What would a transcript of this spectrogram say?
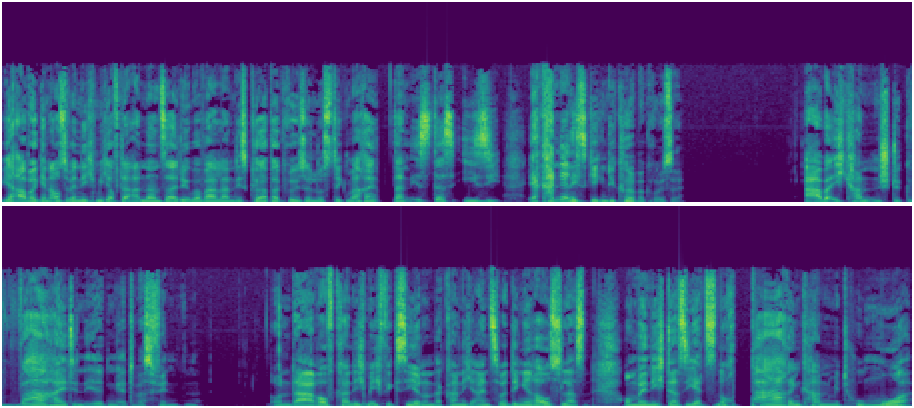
ja, aber genauso, wenn ich mich auf der anderen Seite über Valandis Körpergröße lustig mache, dann ist das easy. Er kann ja nichts gegen die Körpergröße. Aber ich kann ein Stück Wahrheit in irgendetwas finden. Und darauf kann ich mich fixieren und da kann ich ein, zwei Dinge rauslassen. Und wenn ich das jetzt noch paaren kann mit Humor,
